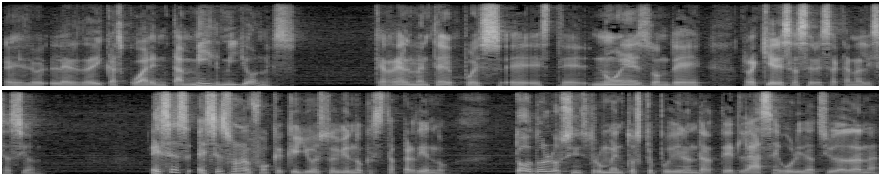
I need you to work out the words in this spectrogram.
le, dedicas 40 mil millones, que realmente pues este, no es donde requieres hacer esa canalización. Ese es, ese es un enfoque que yo estoy viendo que se está perdiendo todos los instrumentos que pudieran darte la seguridad ciudadana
